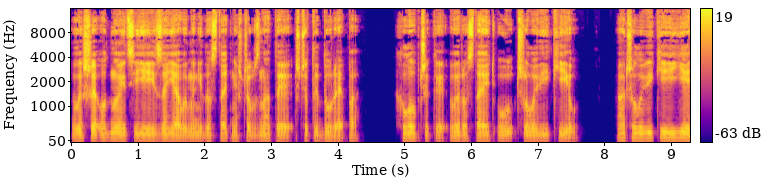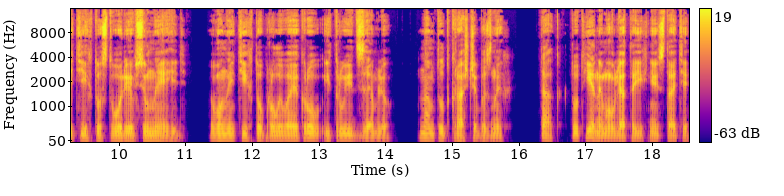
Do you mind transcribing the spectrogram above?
Лише одної цієї заяви мені достатньо, щоб знати, що ти дурепа. Хлопчики виростають у чоловіків, а чоловіки і є ті, хто створює всю негідь, вони ті, хто проливає кров і труїть землю. Нам тут краще без них. Так, тут є немовлята їхньої статі,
